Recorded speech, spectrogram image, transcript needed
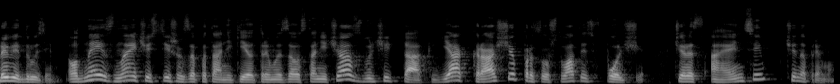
Привіт, друзі! Одне із найчастіших запитань, які я отримую за останній час, звучить так: як краще працевлаштуватись в Польщі через агенції чи напряму?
